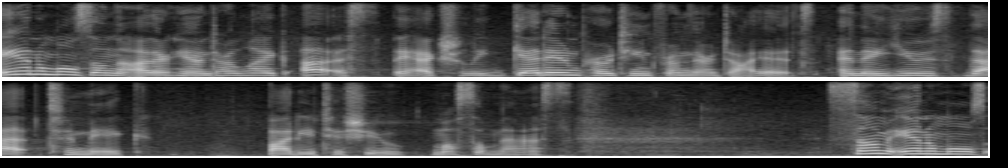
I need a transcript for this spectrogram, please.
Animals, on the other hand, are like us. They actually get in protein from their diets, and they use that to make body tissue, muscle mass. Some animals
